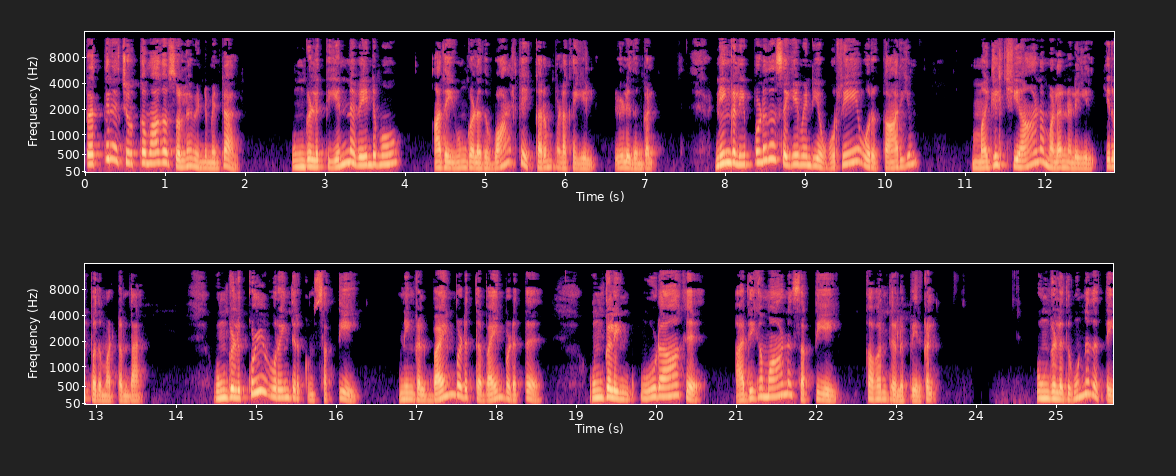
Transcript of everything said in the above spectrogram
ரத்தின சுருக்கமாக சொல்ல வேண்டுமென்றால் உங்களுக்கு என்ன வேண்டுமோ அதை உங்களது வாழ்க்கை கரும்பலகையில் எழுதுங்கள். நீங்கள் இப்பொழுது செய்ய வேண்டிய ஒரே ஒரு காரியம் மகிழ்ச்சியான மனநிலையில் இருப்பது மட்டும்தான். உங்களுக்குள் உறைந்திருக்கும் சக்தியை நீங்கள் பயன்படுத்த பயன்படுத்த உங்களின் ஊடாக அதிகமான சக்தியை கவர்ந்தெழுப்பீர்கள். உங்களது உன்னதத்தை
